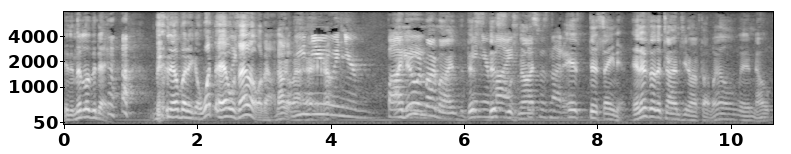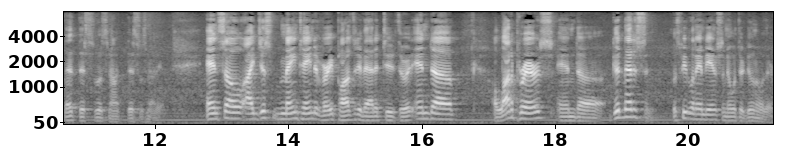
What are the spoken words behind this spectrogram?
in the middle of the day. Nobody go, what the hell was that all about? And I'll go, You "Ah, knew ah." in your body. I knew in my mind that this this mind, was not this was not it. this ain't it. And there's other times, you know, I've thought, well, no, that this was not this was not it. And so I just maintained a very positive attitude through it, and uh, a lot of prayers and uh, good medicine. Those people at MD Anderson know what they're doing over there,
